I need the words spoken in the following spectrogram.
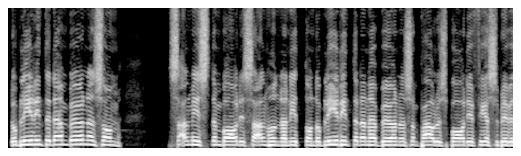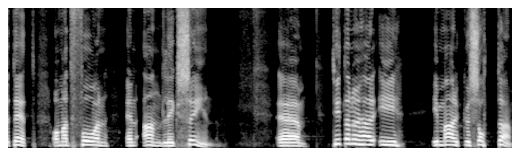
Då blir det inte den bönen som Psalmisten bad i psalm 119, då blir det inte den här bönen som Paulus bad i Efesierbrevet 1 om att få en, en andlig syn. Eh, titta nu här i, i Markus 8.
